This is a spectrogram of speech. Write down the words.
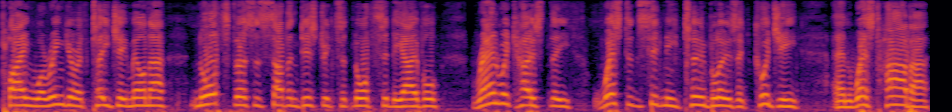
playing Warringah at TG Milner, Norths versus Southern Districts at North Sydney Oval. Randwick host the Western Sydney Two Blues at Coogee, and West Harbour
